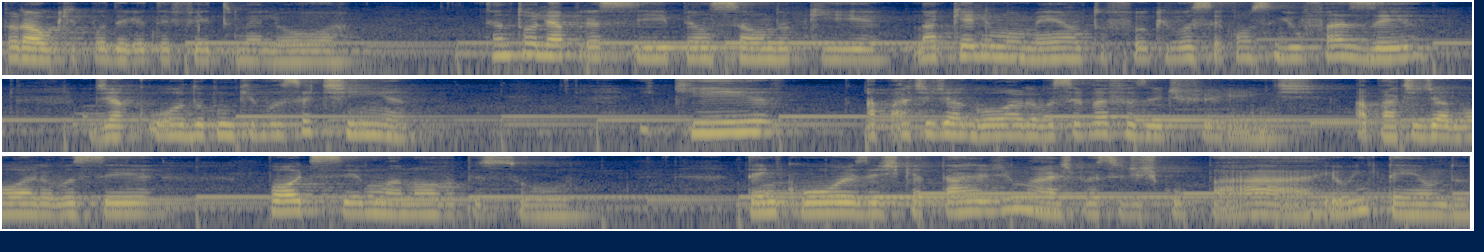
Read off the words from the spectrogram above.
por algo que poderia ter feito melhor. Tenta olhar para si pensando que naquele momento foi o que você conseguiu fazer de acordo com o que você tinha. E que a partir de agora você vai fazer diferente. A partir de agora você pode ser uma nova pessoa. Tem coisas que é tarde demais para se desculpar, eu entendo.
